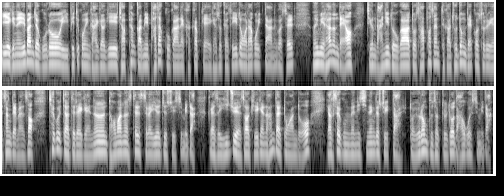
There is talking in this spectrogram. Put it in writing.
이 얘기는 일반적으로 이 비트코인 가격이 저평가 및 바닥 구간에 가깝게 계속해서 이동을 하고 있다는 것을 의미를 하는데요. 지금 난이도가 또 4%가 조정될 것으로 예상되면서 채굴자들의 분들에게는 더 많은 스트레스가 이어질 수 있습니다. 그래서 2주에서 길게는 한 달 동안도 약세 국면이 진행될 수 있다. 또 이런 분석들도 나오고 있습니다.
